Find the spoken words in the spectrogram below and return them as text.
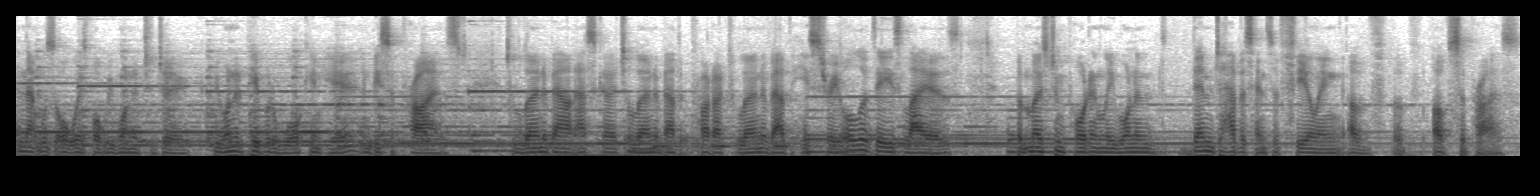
and that was always what we wanted to do. We wanted people to walk in here and be surprised, to learn about ASKO, to learn about the product, to learn about the history, all of these layers, but most importantly, wanted them to have a sense of feeling of, of, of surprise.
